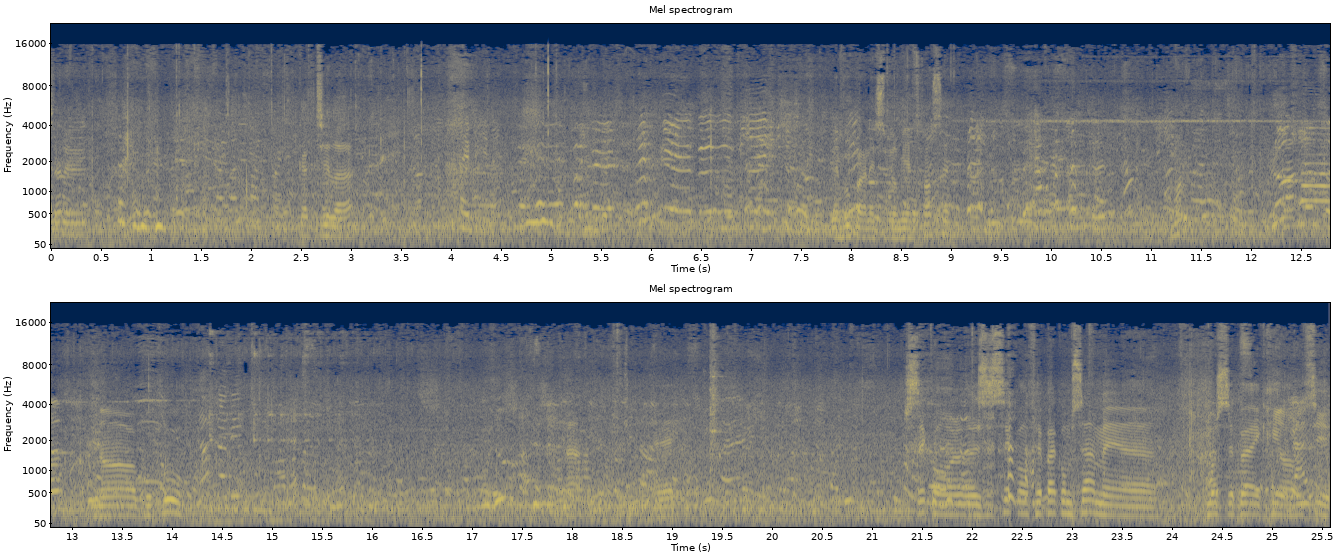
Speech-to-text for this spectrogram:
Salut Captila. Très bien. Et vous parlez super bien français Comment Non, beaucoup. Ah. Eh. Je sais qu'on euh, ne fait pas comme ça, mais euh, moi je sais pas écrire en Russie.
